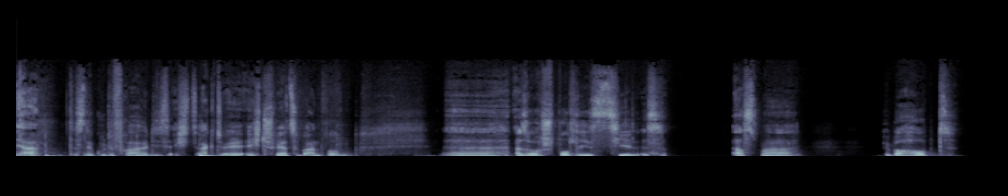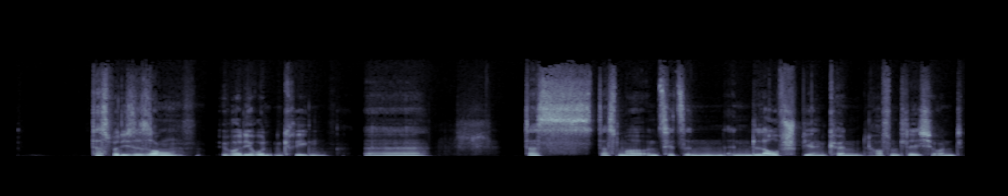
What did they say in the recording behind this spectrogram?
ja, das ist eine gute Frage, die ist echt aktuell echt schwer zu beantworten. Äh, also, sportliches Ziel ist erstmal überhaupt, dass wir die Saison über die Runden kriegen. Äh, dass, dass wir uns jetzt in, in Lauf spielen können, hoffentlich. Und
